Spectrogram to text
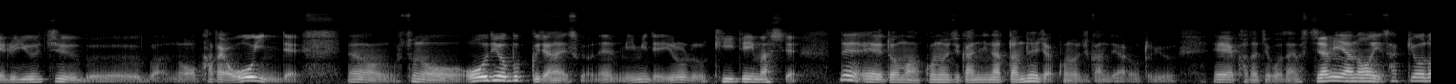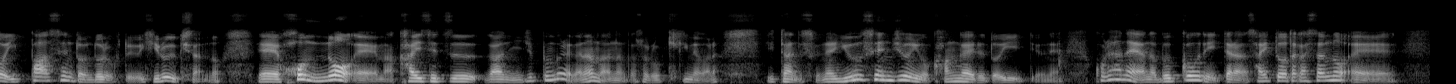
いる YouTube の方が多いんで、うん、そのオーディオブックじゃないですけどね、耳でいろいろ聞いていまして、で、えっ、と、まあ、この時間になったんで、じゃあこの時間でやろうという、えー形でございます。ちなみに、あの、先ほど1%の努力というひろゆきさんの、えー本の、えまあ、解説が20分ぐらいかな、まあ、なんかそれを聞きながら言ったんですけどね、優先順位を考えるといいっていうね、これはね、あの、ブックオフで言ったら、斎藤隆さんの、えー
